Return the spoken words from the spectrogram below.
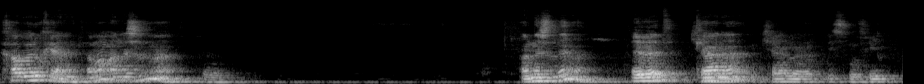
Haberu kana. Tamam anlaşıldı mı? Anlaşıldı değil mi? Evet. Kana. Kana ismi fil.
